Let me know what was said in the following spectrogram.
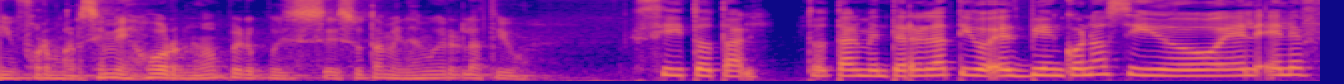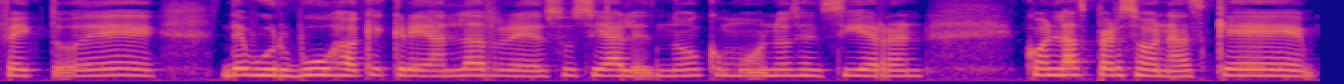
informarse mejor, ¿no? Pero pues eso también es muy relativo. Sí, total, totalmente relativo. Es bien conocido el, el efecto de, de, burbuja que crean las redes sociales, ¿no? Cómo nos encierran con las personas que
